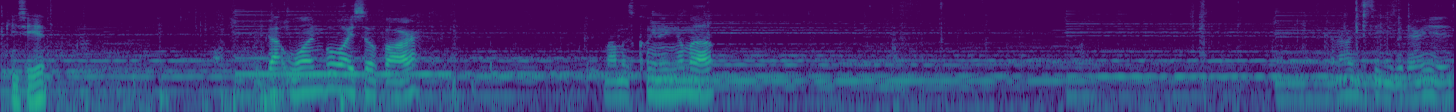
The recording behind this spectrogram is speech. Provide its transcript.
Can you see it? We've got one boy so far. Mama's cleaning him up. It's kind of hard to see, but there he is.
